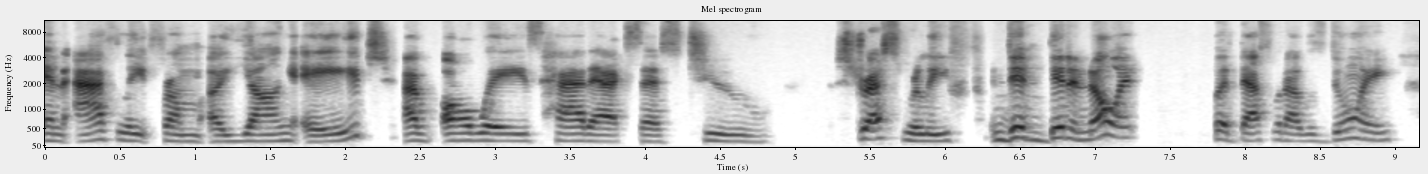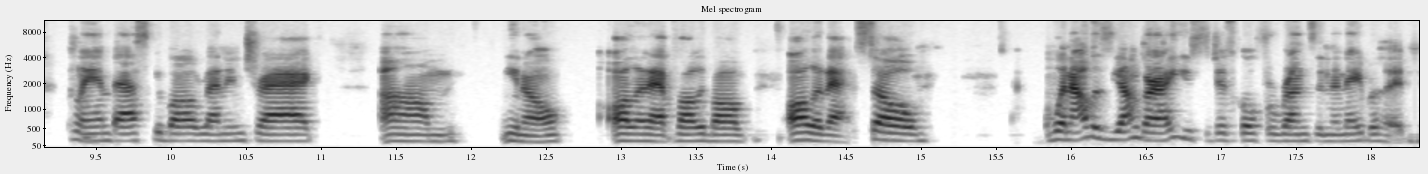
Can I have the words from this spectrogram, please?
an athlete from a young age, I've always had access to stress relief and didn't didn't know it, but that's what I was doing, playing basketball, running track, um, you know, all of that, volleyball, all of that. So when I was younger, I used to just go for runs in the neighborhood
